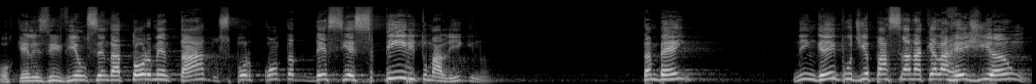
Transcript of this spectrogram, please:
Porque eles viviam sendo atormentados por conta desse espírito maligno. Também, ninguém podia passar naquela região.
